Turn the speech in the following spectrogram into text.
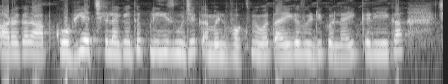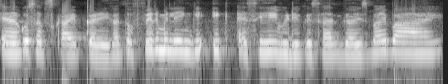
और अगर आपको भी अच्छे लगे तो प्लीज़ मुझे कमेंट बॉक्स में बताइएगा वीडियो को लाइक करिएगा चैनल को सब्सक्राइब करिएगा। तो फिर मिलेंगे एक ऐसे ही वीडियो के साथ। गाइज़ बाय बाय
